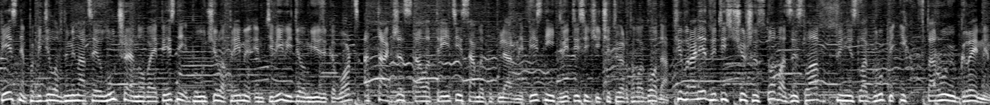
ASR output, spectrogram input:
Песня победила в номинации «Лучшая новая песня» и получила премию MTV Video Music Awards, а также стала третьей самой популярной песней 2004 года. В феврале 2006 The Slav принесла группе их вторую Грэмми.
